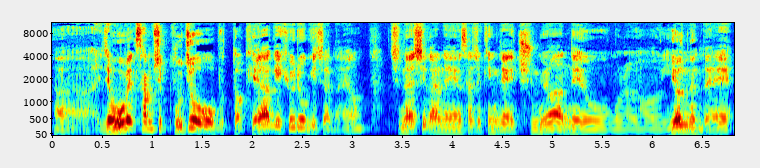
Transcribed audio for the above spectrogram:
아, 이제 539조부터 계약의 효력이잖아요. 지난 시간에 사실 굉장히 중요한 내용이었는데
